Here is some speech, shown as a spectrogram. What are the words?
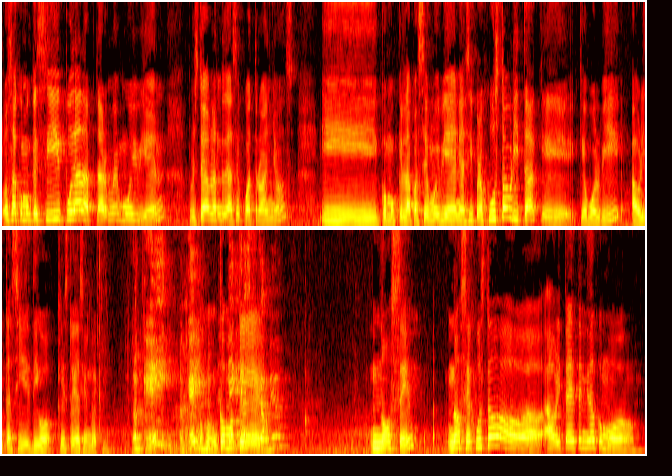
o sea, como que sí pude adaptarme muy bien, pero estoy hablando de hace cuatro años y como que la pasé muy bien y así, pero justo ahorita que, que volví, ahorita sí digo, ¿qué estoy haciendo aquí? Ok, ok. Como ¿Qué crees que- cambió? No sé, no sé, justo ahorita he tenido como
